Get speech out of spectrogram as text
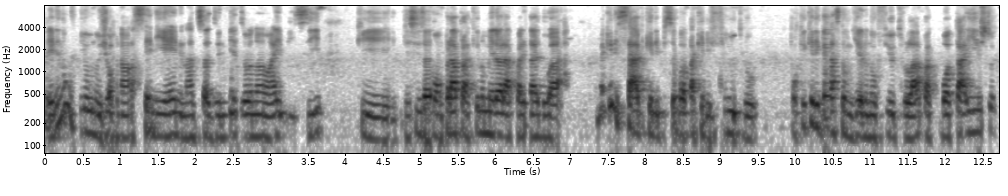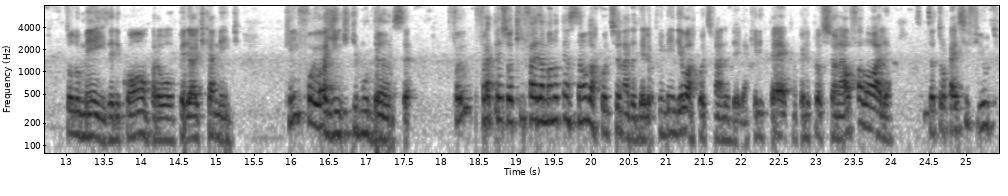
Ele não viu no jornal CNN lá dos Estados Unidos ou não a ABC que precisa comprar para aquilo melhorar a qualidade do ar. Como é que ele sabe que ele precisa botar aquele filtro? Por que, que ele gasta um dinheiro no filtro lá para botar isso todo mês? Ele compra ou periodicamente? Quem foi o agente de mudança? Foi, foi a pessoa que faz a manutenção do ar-condicionado dele, ou quem vendeu o ar-condicionado dele. Aquele técnico, aquele profissional falou: olha, você precisa trocar esse filtro.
